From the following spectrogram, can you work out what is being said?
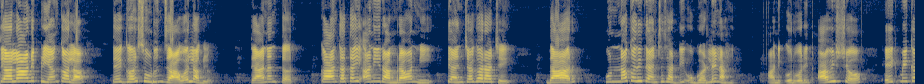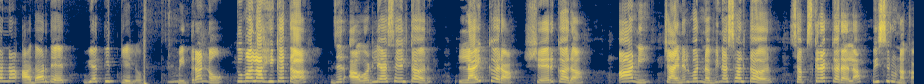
त्याला आणि प्रियंकाला ते घर सोडून जावं लागलं. त्यानंतर कांताताई आणि रामरावांनी त्यांच्या घराचे दार पुन्हा कधी त्यांच्यासाठी उघडले नाही आणि उर्वरित आयुष्य एकमेकांना आधार देत व्यतीत केलं. मित्रांनो तुम्हाला ही कथा जर आवडली असेल तर लाईक करा शेअर करा आणि चॅनलवर नवीन असाल तर सबस्क्राईब करायला विसरू नका.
